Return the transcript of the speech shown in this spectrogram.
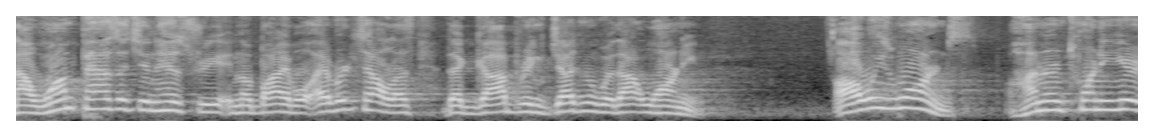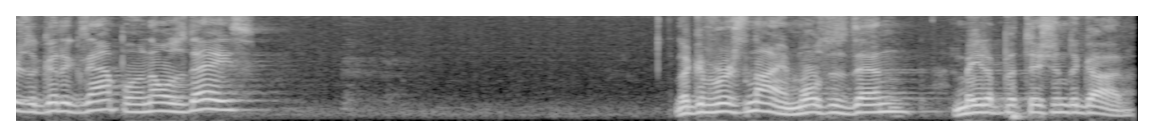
Now, one passage in history in the Bible ever tell us that God brings judgment without warning. Always warns. 120 years is a good example in those days. Look at verse 9. Moses then made a petition to God.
